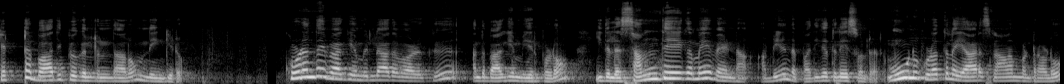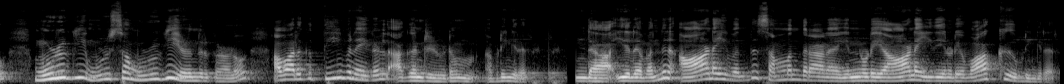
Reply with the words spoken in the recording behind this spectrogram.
கெட்ட பாதிப்புகள் இருந்தாலும் நீங்கிடும். குழந்தை பாக்கியம் இல்லாதவாளுக்கு அந்த பாக்கியம் ஏற்படும். இதில் சந்தேகமே வேண்டாம் அப்படின்னு இந்த பதிகத்திலே சொல்கிறார் மூணு குளத்தில் யார் ஸ்நானம் பண்ணுறாளோ முழுகி முழுசாக முழுகி எழுந்திருக்கிறாளோ அவளுக்கு தீவினைகள் அகன்றிவிடும் அப்படிங்கிறார். இந்த இதில் வந்து ஆணை வந்து சம்பந்தரான என்னுடைய ஆணை இது என்னுடைய வாக்கு அப்படிங்கிறார்.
